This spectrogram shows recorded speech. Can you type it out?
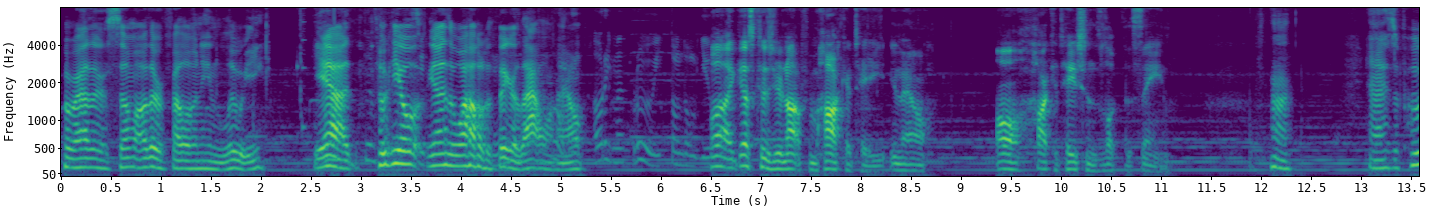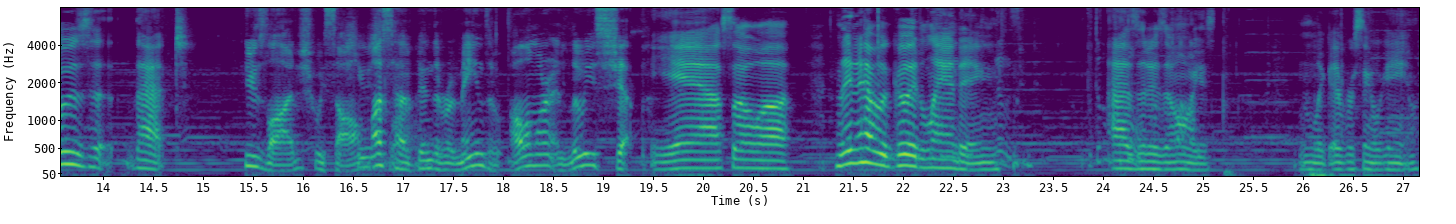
but rather some other fellow named Louis. Yeah, took you guys a while to figure that one out. Well, I guess because you're not from Hocotate, you know. All Hocotatians look the same. Huh. And I suppose that... Hughes Lodge, we saw, Hughes must have been the remains of Olimar and Louis' ship. Yeah, so, uh, they didn't have a good landing, as it is always, in, like, every single game.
